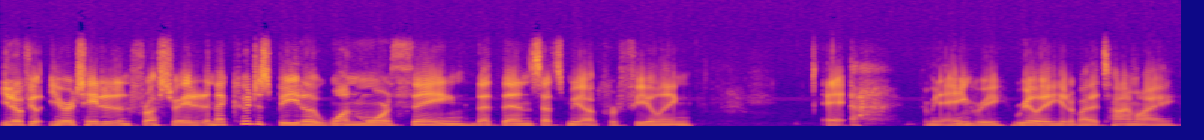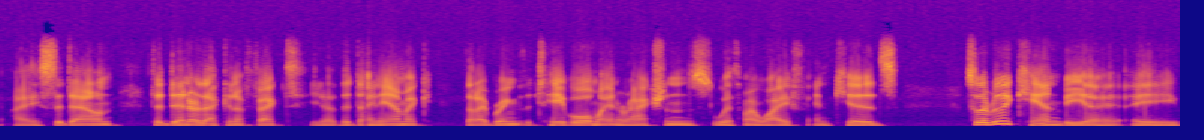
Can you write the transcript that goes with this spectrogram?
you know, feel irritated and frustrated. And that could just be you know one more thing that then sets me up for feeling I mean, angry, really, you know, by the time I, I sit down to dinner, that can affect, you know, the dynamic that I bring to the table, my interactions with my wife and kids. So there really can be a, a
